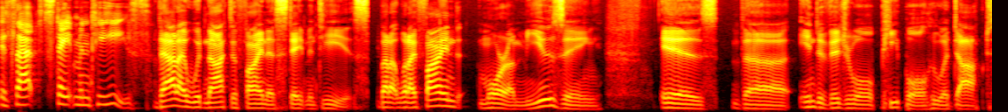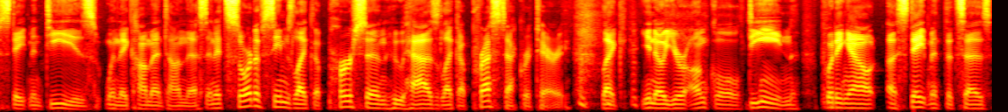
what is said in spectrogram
Is that statementese? That I would not define as statementese. But what I find more amusing is the individual people who adopt statementese when they comment on this. And it sort of seems like a person who has like a press secretary, like, you know, your uncle Dean putting out a statement that says,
